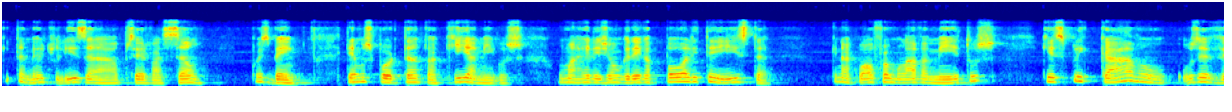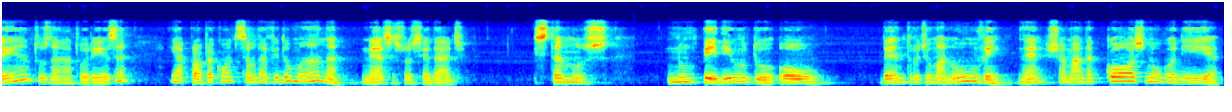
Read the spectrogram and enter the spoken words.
que também utiliza a observação. Pois bem, temos, portanto, aqui, amigos, uma religião grega politeísta, que na qual formulava mitos que explicavam os eventos da natureza e a própria condição da vida humana nessa sociedade. Estamos num período ou dentro de uma nuvem né, chamada cosmogonia,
